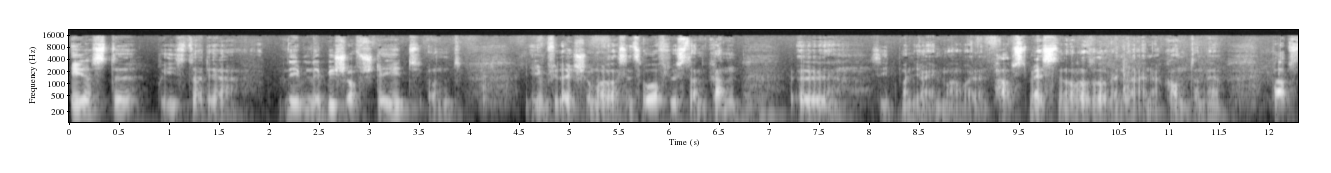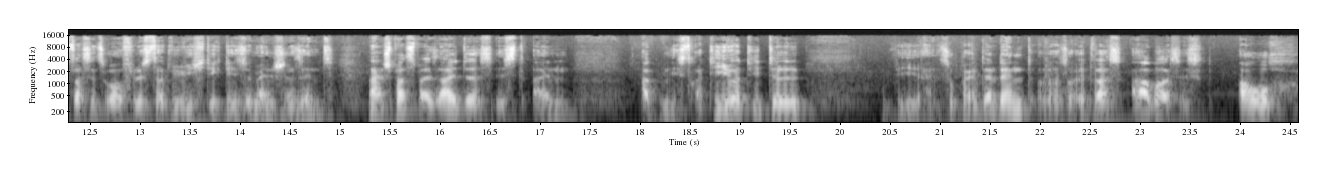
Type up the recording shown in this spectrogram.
erste Priester, der neben dem Bischof steht und ihm vielleicht schon mal was ins Ohr flüstern kann. Mhm. Äh, sieht man ja immer bei den Papstmessen oder so, wenn da einer kommt und der Papst was ins Ohr flüstert, wie wichtig diese Menschen sind. Nein, Spaß beiseite, es ist ein administrativer Titel, wie ein Superintendent oder so etwas, aber es ist auch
